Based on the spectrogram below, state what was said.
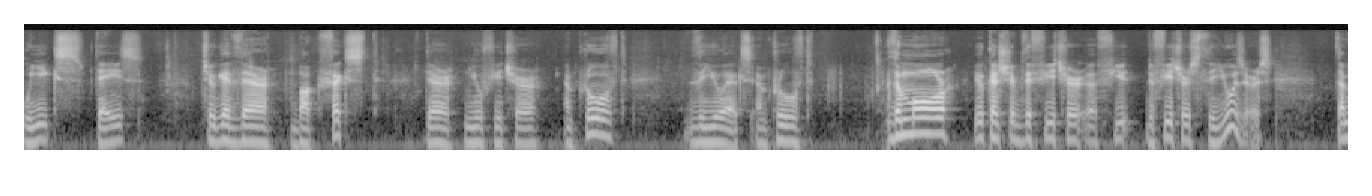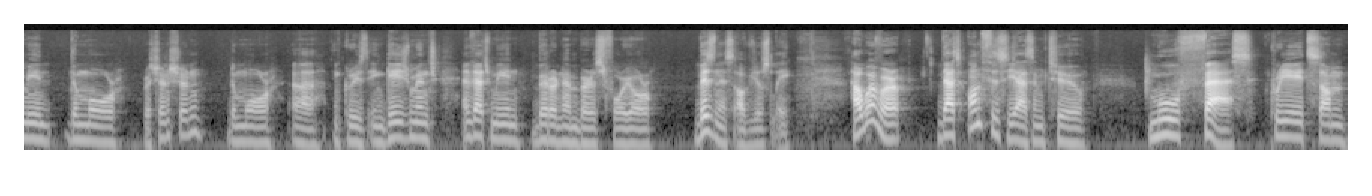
weeks, days to get their bug fixed, their new feature improved, the UX improved. The more you can ship the feature uh, the features to the users, that means the more retention, the more uh, increased engagement, and that means better numbers for your business, obviously. However, that enthusiasm to move fast creates some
